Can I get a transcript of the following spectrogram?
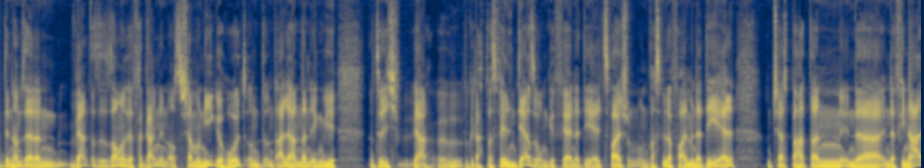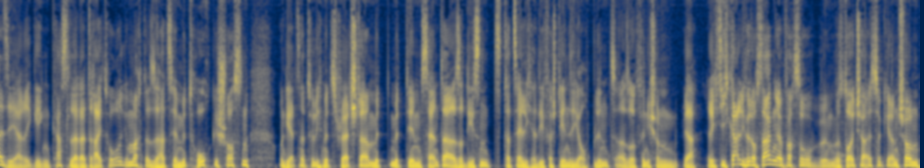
den haben sie ja dann während der Saison der vergangenen aus Chamonix geholt und, und alle haben dann irgendwie natürlich, ja, äh, gedacht, was will denn der so ungefähr in der DL2 schon und was will er vor allem in der DL? Und Jasper hat dann in der, in der Finalserie gegen Kassel da drei Tore gemacht, also hat sie ja mit hochgeschossen und jetzt natürlich mit Stretch da, mit, mit dem Center, also die sind tatsächlich, ja, die verstehen sich auch blind, also finde ich schon, ja, richtig geil. Ich würde auch sagen, einfach so, wenn wir das deutsche Eishockey anschauen,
